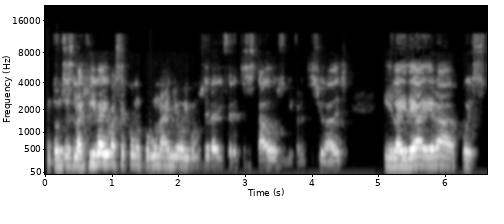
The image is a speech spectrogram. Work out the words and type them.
Entonces la gira iba a ser como por un año, íbamos a ir a diferentes estados, diferentes ciudades, y la idea era pues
